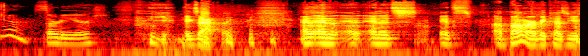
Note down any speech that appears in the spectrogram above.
Yeah, thirty years. Yeah, exactly. and, and and and it's it's a bummer because you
